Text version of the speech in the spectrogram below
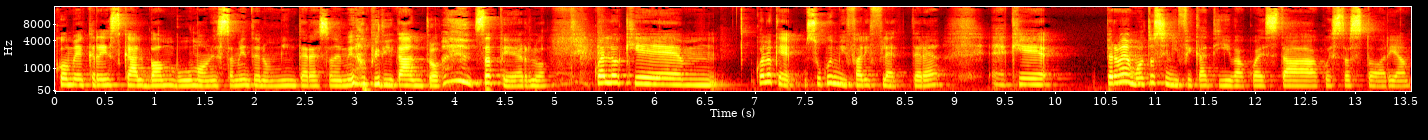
come cresca il bambù, ma onestamente non mi interessa nemmeno più di tanto saperlo. Quello che, mm, quello che su cui mi fa riflettere è che per me è molto significativa questa, questa storia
